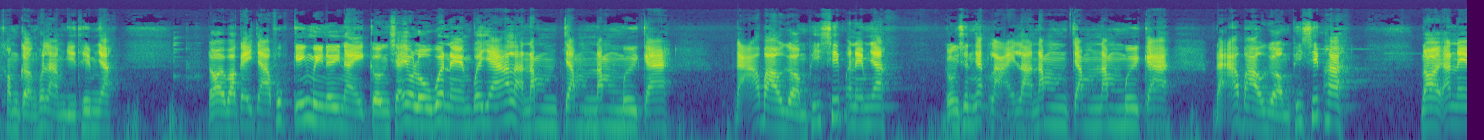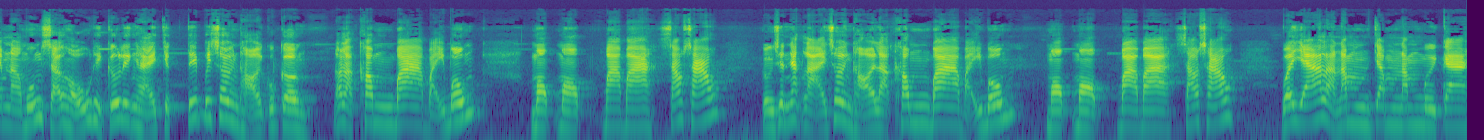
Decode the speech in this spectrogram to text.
không cần phải làm gì thêm nha. Rồi, và cây trà phúc kiến mini này, cường sẽ giao lưu với anh em với giá là 550k đã bao gồm phí ship anh em nha. Cường xin nhắc lại là 550k đã bao gồm phí ship ha. Rồi, anh em nào muốn sở hữu thì cứ liên hệ trực tiếp với số điện thoại của Cường đó là 0374 113366. Cường xin nhắc lại số điện thoại là 0374 113366 với giá là 550k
